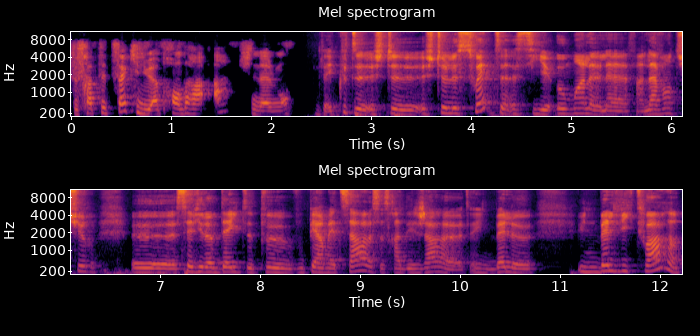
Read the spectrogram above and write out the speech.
Ce sera peut-être ça qui lui apprendra à finalement. Bah, écoute, euh, je te, je te, le souhaite. Si au moins l'aventure la, euh, Save Your Date peut vous permettre ça, ce sera déjà euh, une, belle, une belle victoire.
